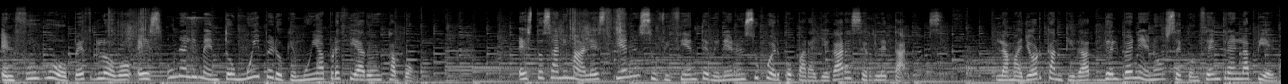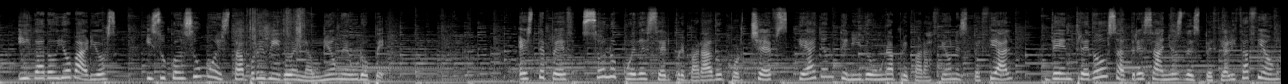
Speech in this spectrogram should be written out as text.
El fugu o pez globo es un alimento muy pero que muy apreciado en Japón. Estos animales tienen suficiente veneno en su cuerpo para llegar a ser letales. La mayor cantidad del veneno se concentra en la piel, hígado y ovarios y su consumo está prohibido en la Unión Europea. Este pez solo puede ser preparado por chefs que hayan tenido una preparación especial de entre 2 a 3 años de especialización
